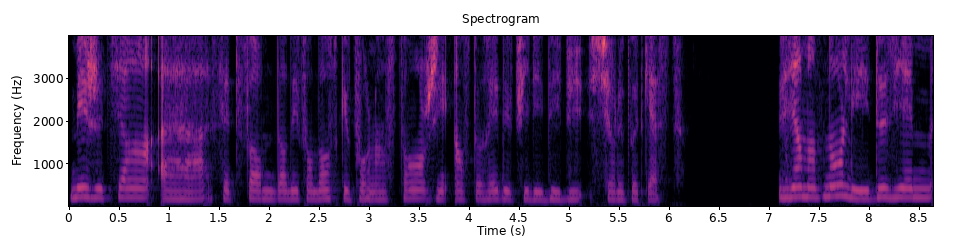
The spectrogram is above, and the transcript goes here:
mais je tiens à cette forme d'indépendance que pour l'instant j'ai instaurée depuis les débuts sur le podcast. Vient maintenant les deuxièmes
